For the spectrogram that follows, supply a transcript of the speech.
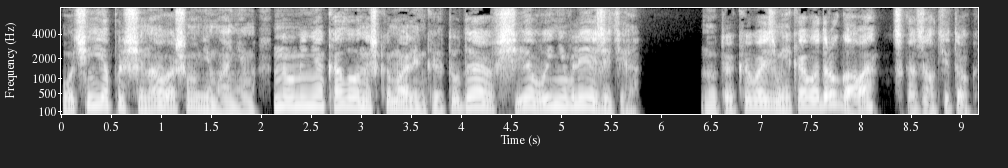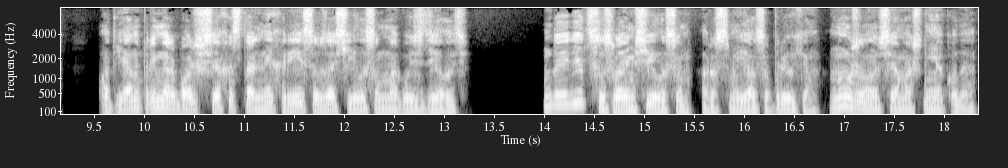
Очень я польщена вашим вниманием. Но у меня колоночка маленькая, туда все вы не влезете». «Ну так возьми кого другого», — сказал Титок. «Вот я, например, больше всех остальных рейсов за Силосом могу сделать». «Да иди со своим Силосом», — рассмеялся Плюхин. «Нужен он всем аж некуда».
